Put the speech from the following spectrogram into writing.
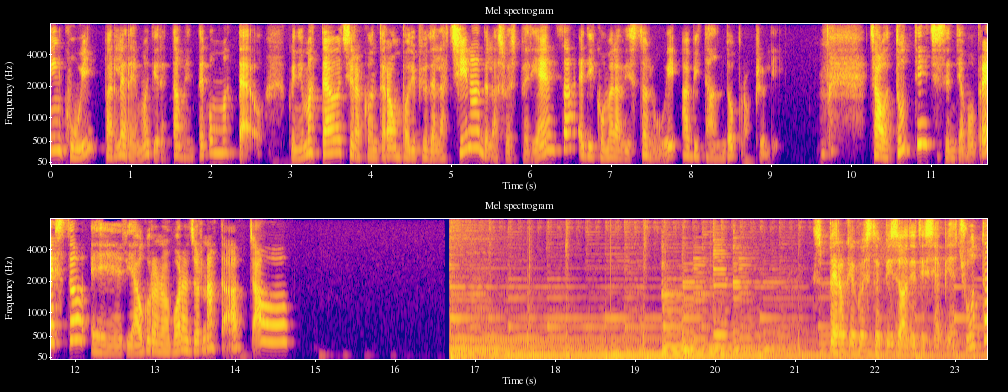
in cui parleremo direttamente con Matteo. Quindi Matteo ci racconterà un po' di più della Cina, della sua esperienza e di come l'ha visto lui abitando proprio lì. Ciao a tutti, ci sentiamo presto e vi auguro una buona giornata. Ciao! Spero che questo episodio ti sia piaciuto.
